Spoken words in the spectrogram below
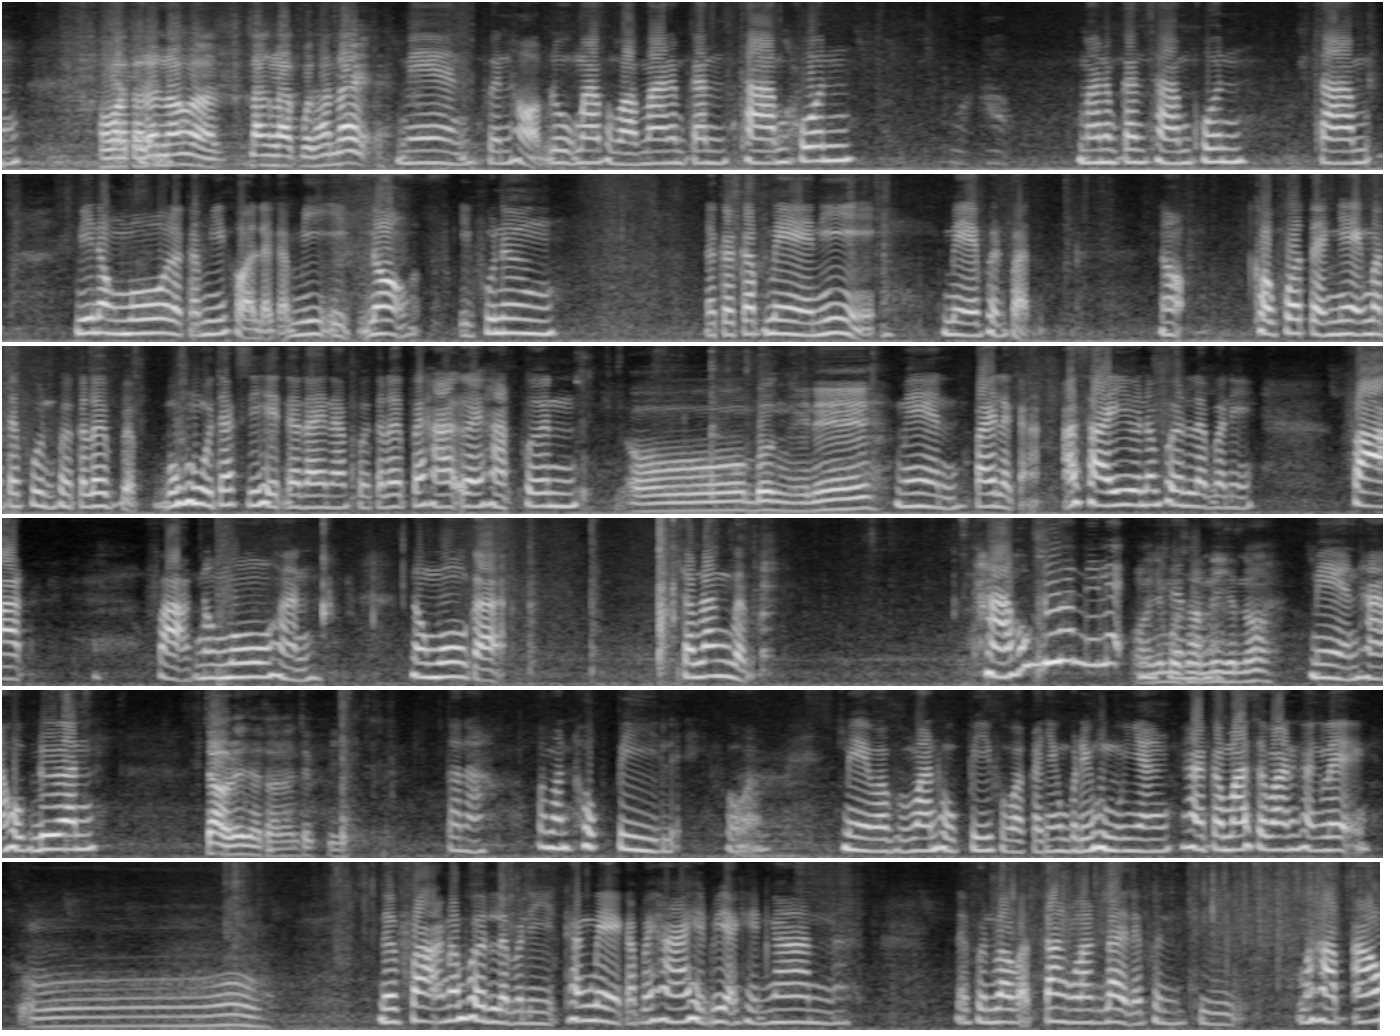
เพราะว่าตอนนั้นเราอะตั้งหลักบ่ทันได้ แม่นเพิ่นหอบลูกมาเพราะว่ามานำกันสามคน มานำกันสามคนสามมีน้องโมแล้วก็มีขอยแล้วก็มีอีกน้องอีกผู้หนึงแล้วก็กับแม่นี่แม่เพิ่นปัดเนาะ ครอบครัวแตกแยกมาแต่พุ่นเพิ่นก็เลยแบบบ่ฮู้จักสิเฮ็ดอะไรนะเพิ่นก็เลยไปหาเอื้อยหักเพิ่นโอ้เบิ่งให้แน่แม่นไปแล้วก็อาศัยอยู่น้ำเพิ่นแล้วบัดนี้ ฝากฝากน้องโมหันน้องโมก็กำลังแบบหาหกเดือนนี่แหละอ๋อยังบ่ทันนี่ฉันเนาะแม่นหาหกเดือน เจ้าได้แต่ตอนนั้นจักปีตอนน่ะประมาณหกปีเลยเพราะว่า แม่ว่าประมาณหกปีเพราะว่าก็ยังบ่ได้ฮู้หยังหากนมาสวรรค์ครั้งแรกโอ้แล้วฝากน้ำเพิ่นแล้วบัดนี้ทั้งแม่ก็ไปหาเฮ็ดเวียกเฮ็ดงานนะแล้วเพิ่นว่าว่าตั้งรักได้แล้วเพิ่นสิมาหับเอา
